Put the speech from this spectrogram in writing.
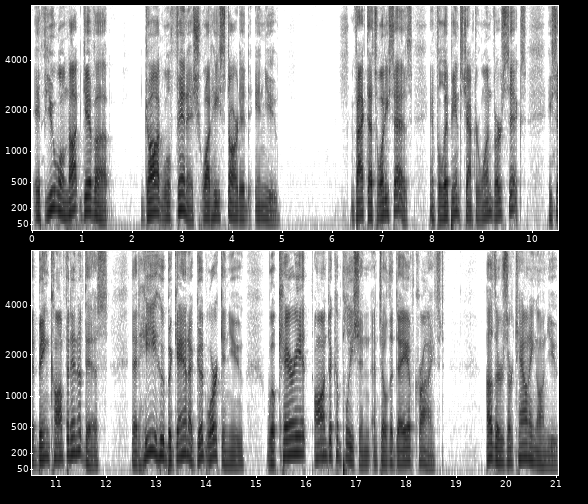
If you will not give up, God will finish what he started in you. In fact, that's what he says in Philippians chapter 1 verse 6. He said, "Being confident of this, that he who began a good work in you will carry it on to completion until the day of Christ." Others are counting on you.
